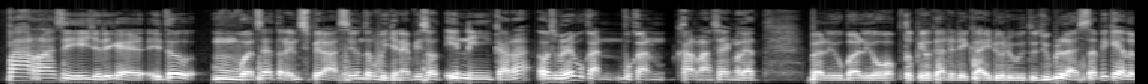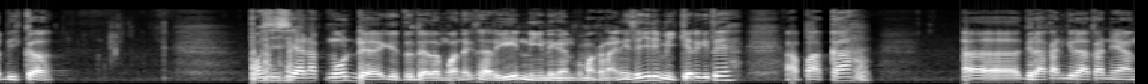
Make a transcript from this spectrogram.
parah sih. Jadi kayak itu membuat saya terinspirasi untuk bikin episode ini. Karena oh sebenarnya bukan bukan karena saya ngeliat baliho-baliho waktu pilkada DKI 2017 tapi kayak lebih ke posisi anak muda gitu dalam konteks hari ini dengan pemaknaan ini. Saya jadi mikir gitu ya apakah eh, gerakan-gerakan uh, yang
